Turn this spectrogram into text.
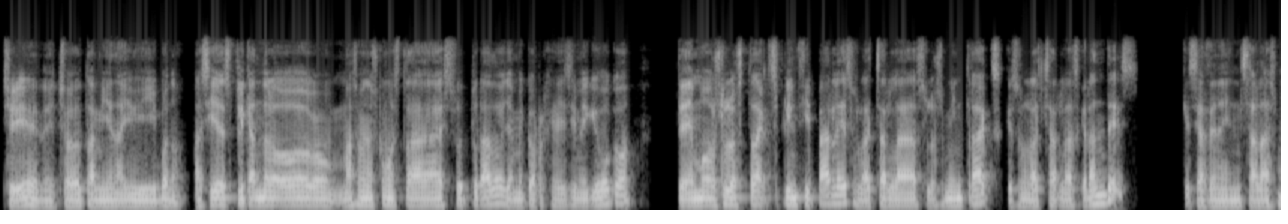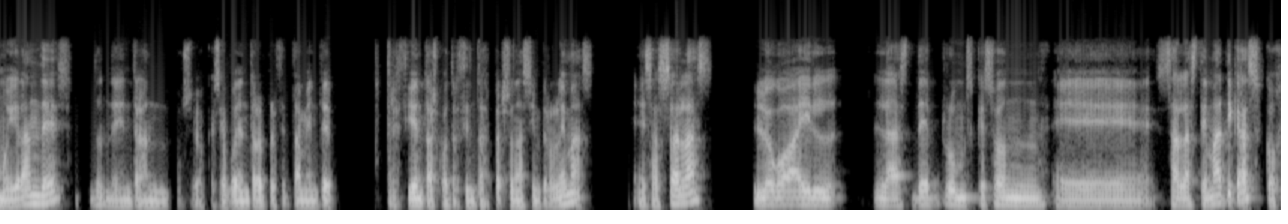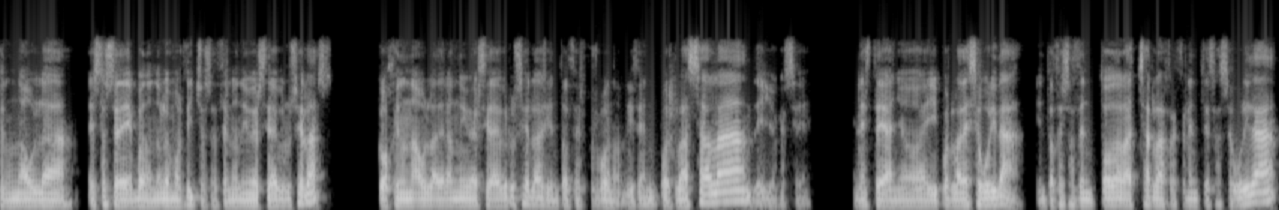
Sí, de hecho también hay, bueno, así explicándolo más o menos cómo está estructurado, ya me corregéis si me equivoco. Tenemos los tracks principales o las charlas, los main tracks, que son las charlas grandes, que se hacen en salas muy grandes, donde entran, pues yo que se puede entrar perfectamente 300, 400 personas sin problemas en esas salas. Luego hay las dev rooms, que son eh, salas temáticas, cogen un aula, esto se, bueno, no lo hemos dicho, se hace en la Universidad de Bruselas, cogen un aula de la Universidad de Bruselas y entonces, pues bueno, dicen, pues la sala de, yo qué sé, en este año hay pues la de seguridad. Y entonces hacen todas las charlas referentes a seguridad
